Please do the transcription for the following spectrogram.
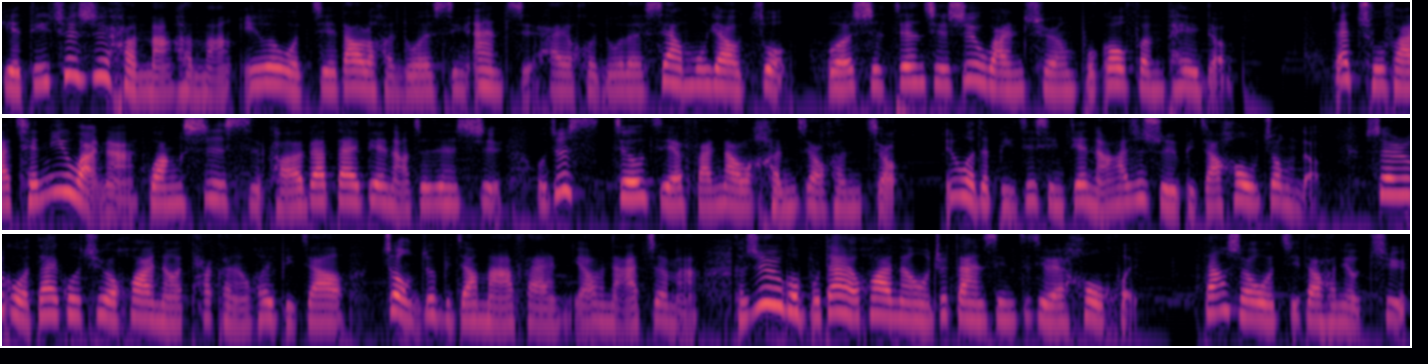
也的确是很忙很忙，因为我接到了很多的新案子，还有很多的项目要做，我的时间其实完全不够分配的。在出发前一晚啊，光是思考要不要带电脑这件事，我就纠结烦恼了很久很久。因为我的笔记型电脑它是属于比较厚重的，所以如果带过去的话呢，它可能会比较重，就比较麻烦要拿着嘛。可是如果不带的话呢，我就担心自己会后悔。当时我记得很有趣，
